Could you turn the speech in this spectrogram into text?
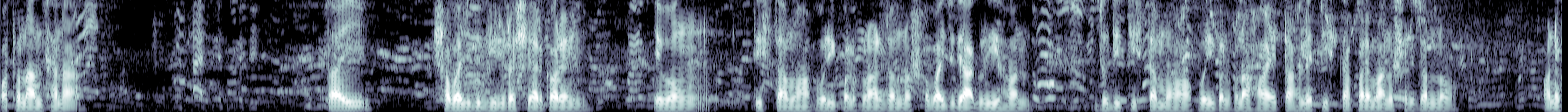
কত নানছানা। তাই সবাই যদি ভিডিওটা শেয়ার করেন এবং তিস্তা মহাপরিকল্পনার জন্য সবাই যদি আগ্রহী হন, যদি তিস্তা মহাপরিকল্পনা হয়, তাহলে তিস্তা পারে মানুষের জন্য অনেক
